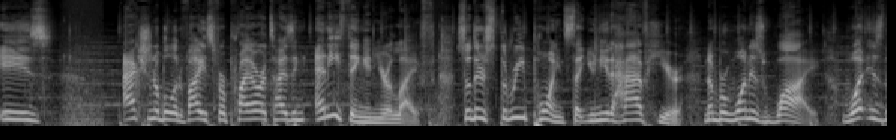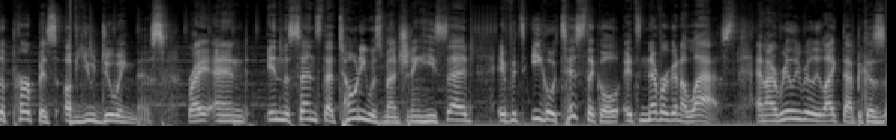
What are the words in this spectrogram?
is actionable advice for prioritizing anything in your life. So there's three points that you need to have here. Number 1 is why. What is the purpose of you doing this, right? And in the sense that Tony was mentioning, he said if it's egotistical, it's never going to last. And I really really like that because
